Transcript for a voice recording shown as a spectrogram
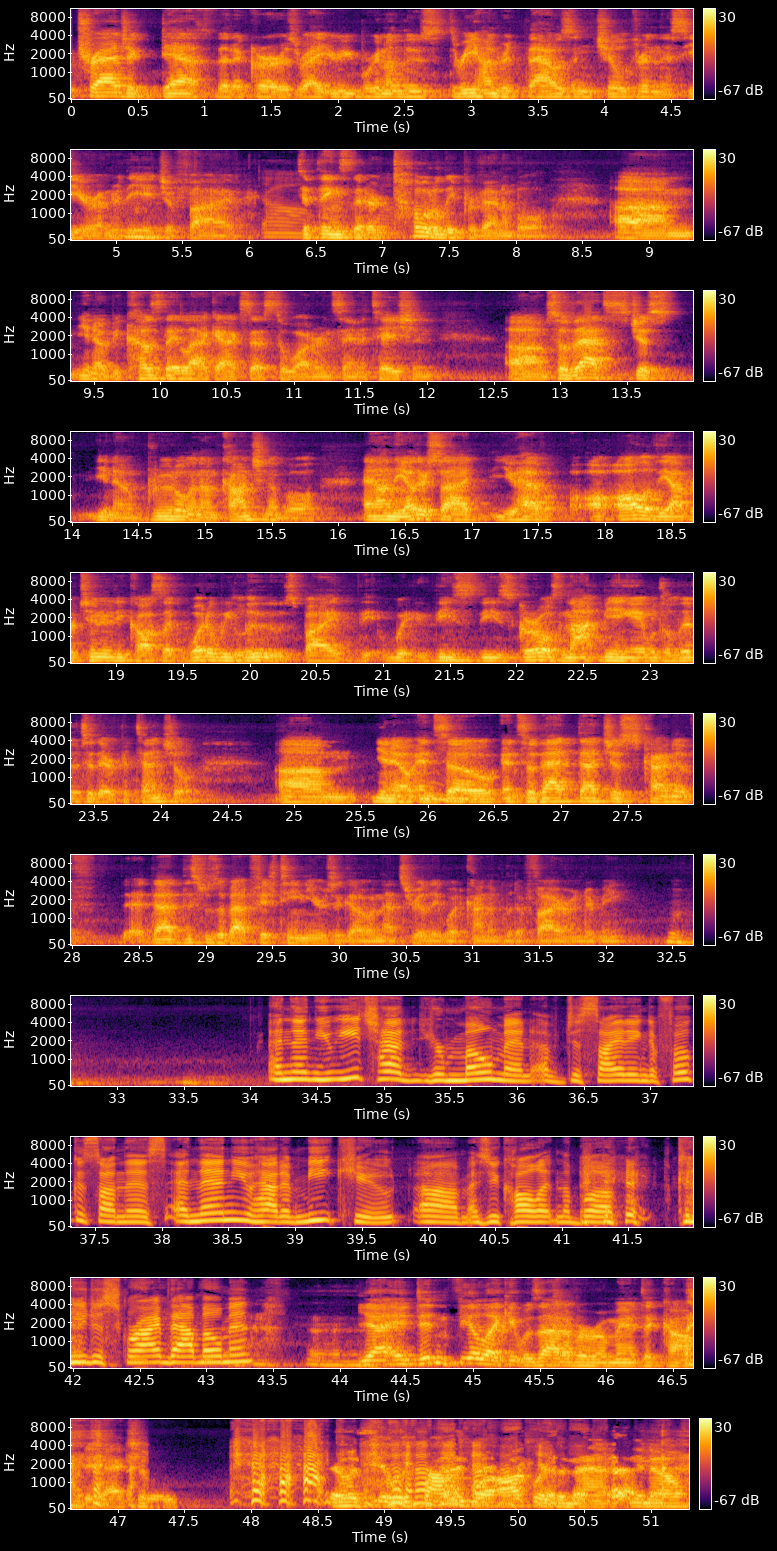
tragic death that occurs, right? You're, we're going to lose 300,000 children this year under the age of five oh, to things that are totally preventable, um, you know, because they lack access to water and sanitation. Um, so that's just, you know, brutal and unconscionable. And on the other side, you have all of the opportunity costs. Like, what do we lose by the, these these girls not being able to live to their potential? Um, you know, and so and so that that just kind of that this was about 15 years ago, and that's really what kind of lit a fire under me. Hmm. And then you each had your moment of deciding to focus on this, and then you had a meet cute, um, as you call it in the book. Can you describe that moment? Yeah, it didn't feel like it was out of a romantic comedy, actually. it was it was probably more awkward than that, you know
